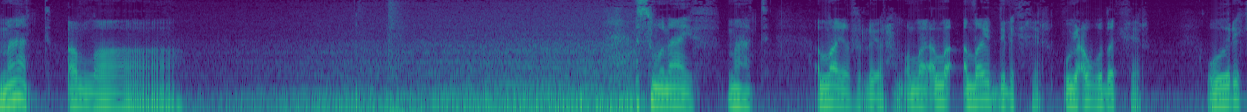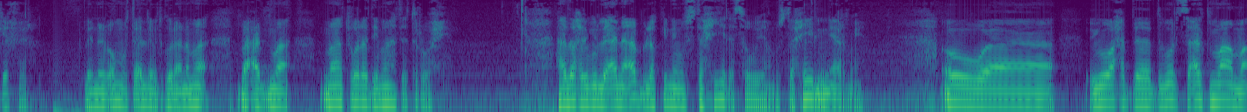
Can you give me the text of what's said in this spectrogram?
مات الله اسمه نايف مات الله يغفر له ويرحمه الله الله الله يبدي لك خير ويعوضك خير ويوريك خير لأن الأم متألمة تقول أنا ما بعد ما مات ولدي ماتت روحي. هذا واحد يقول لي أنا أب لكني مستحيل أسويها مستحيل و يقول واحد تقول سألت ماما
